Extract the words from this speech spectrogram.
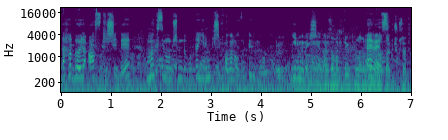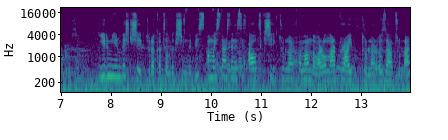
Daha böyle az kişili. Maksimum şimdi burada 20 kişi falan olur değil mi? 25 ya da. Her zamanki TV turlarında Evet. biraz daha küçük zaten burası. 20-25 kişilik tura katıldık şimdi biz. Ama isterseniz siz 6 kişilik turlar falan da var. Onlar private turlar, özel turlar.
